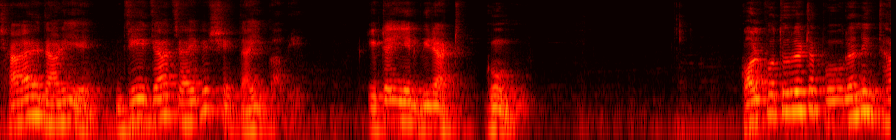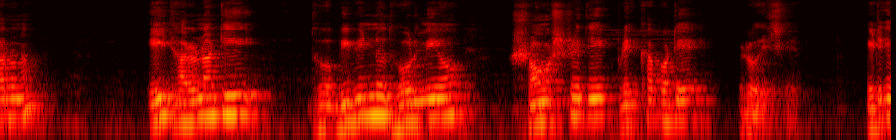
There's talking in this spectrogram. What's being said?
ছায় দাঁড়িয়ে যে যা চাইবে সে তাই পাবে। এটাই এর বিরাট গুণ। কল্পতরু একটা পৌরাণিক ধারণা এই ধারণাটি বিভিন্ন ধর্মীয়, সাংস্কৃতিক প্রেক্ষাপটে রয়েছে। এটিকে,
